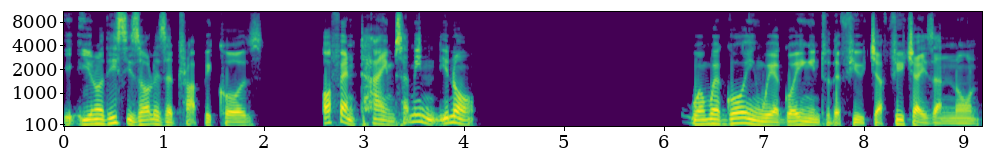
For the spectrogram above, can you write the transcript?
you know this is always a trap because oftentimes, I mean, you know, when we're going, we are going into the future. Future is unknown.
